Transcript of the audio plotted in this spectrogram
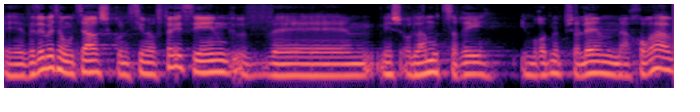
אה, וזה בעצם מוצר של consumer facing, ויש עולם מוצרי עם roadmap שלם מאחוריו,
